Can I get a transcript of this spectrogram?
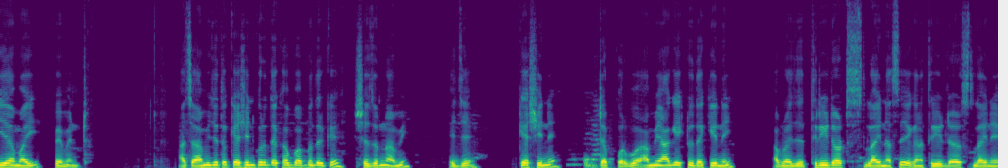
ইএমআই পেমেন্ট আচ্ছা আমি যেহেতু ক্যাশ ইন করে দেখাবো আপনাদেরকে, সেজন্য আমি এই যে ক্যাশ ইনে ট্যাপ করব। আমি আগে একটু দেখিয়ে নেই। আপনার যে থ্রি ডটস লাইন আছে, এখানে থ্রি ডটস লাইনে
